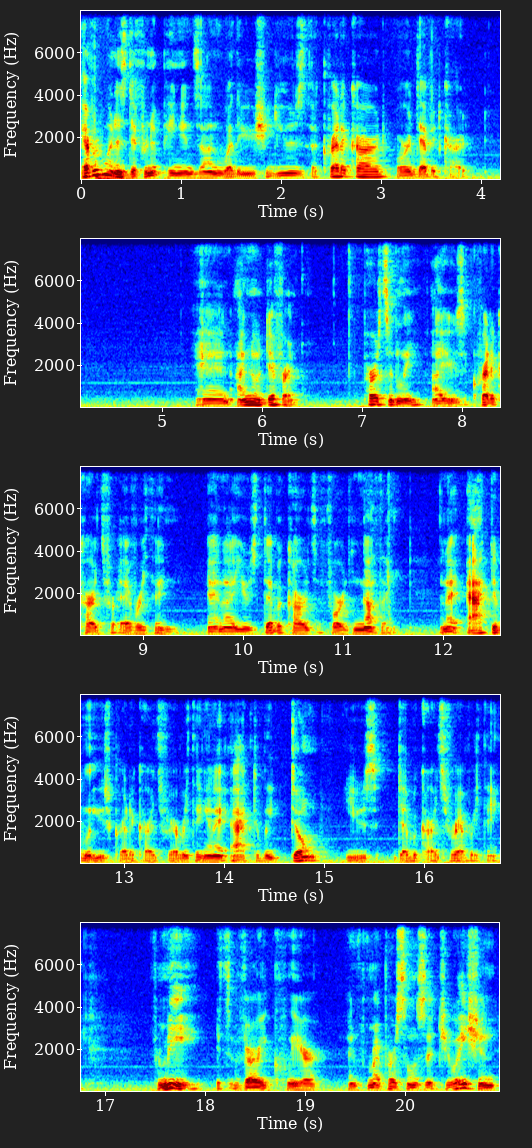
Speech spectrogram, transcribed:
Everyone has different opinions on whether you should use a credit card or a debit card. And I'm no different. Personally, I use credit cards for everything, and I use debit cards for nothing. And I actively use credit cards for everything, and I actively don't use debit cards for everything. For me, it's very clear, and for my personal situation,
